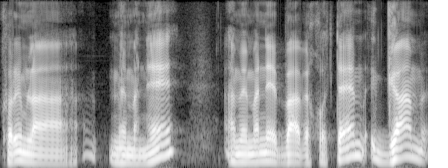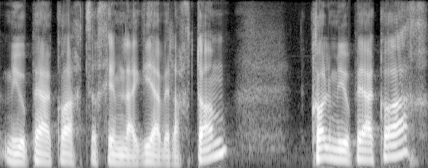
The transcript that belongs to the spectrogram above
קוראים לממנה, הממנה בא וחותם, גם מיופי הכוח צריכים להגיע ולחתום, כל מיופי הכוח,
